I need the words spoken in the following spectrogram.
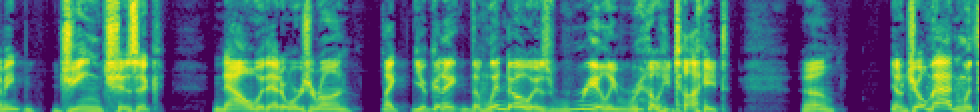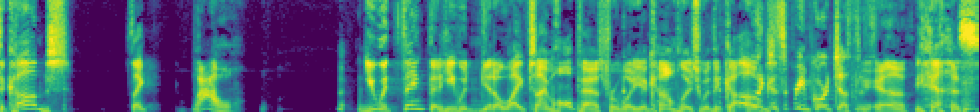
I mean, Gene Chizik, now with Ed Orgeron, like you're going to, the window is really, really tight. You know? you know, Joe Maddon with the Cubs. It's like, wow. You would think that he would get a lifetime hall pass for what he accomplished with the Cubs. Like a Supreme Court justice. yeah, yes,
